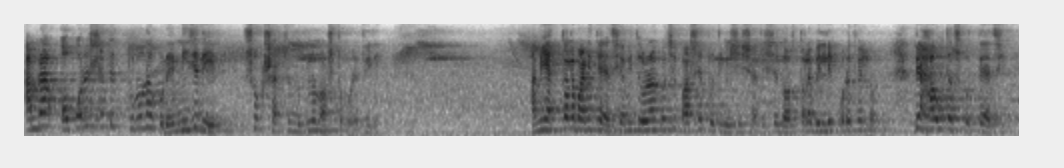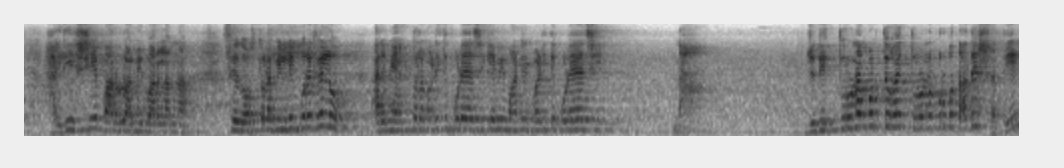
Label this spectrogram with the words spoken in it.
আমরা অপরের সাথে তুলনা করে নিজেদের সুখ স্বাচ্ছন্দ্যগুলো নষ্ট করে ফেলি। আমি একতলা বাড়িতে আছি, আমি তুলনা করছি পাশের প্রতিবেশীর সাথে। সে দশতলা বিল্ডিং করে ফেলল। দিয়ে হাউতাস করতে আছি। হাই রে সে পারল, আমি পারলাম না। সে দশতলা বিল্ডিং করে ফেলল, আর আমি একতলা বাড়িতে পড়ে আছি কি আমি মাটির বাড়িতে পড়ে আছি? না। যদি তুলনা করতে হয়, তুলনা করব তাদের সাথে।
